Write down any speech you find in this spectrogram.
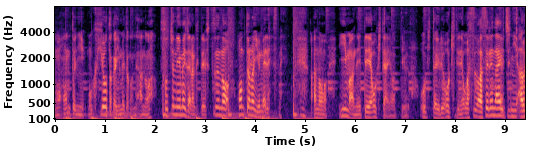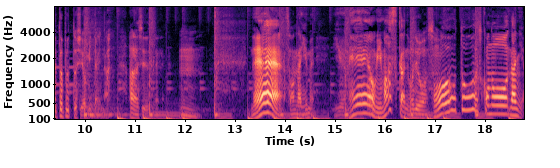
もう本当に、目標とか夢とかね、あの、そっちの夢じゃなくて、普通の、本当の夢ですね。あの、今寝て起きたよっていう、起きたより起きてね、忘れないうちにアウトプットしようみたいな話ですね。うん。ねえ、そんな夢、夢を見ますかね？でも、相当、この、何、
